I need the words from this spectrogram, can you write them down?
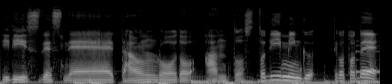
リリースですね。ダウンロードストリーミングってことで、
